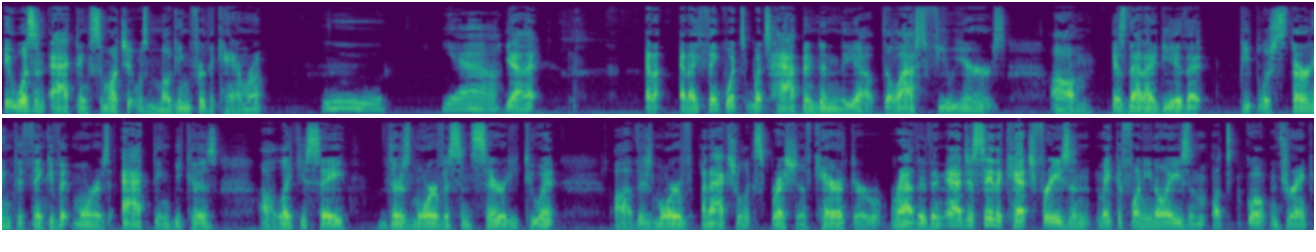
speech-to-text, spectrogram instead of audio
it wasn't acting so much, it was mugging for the camera. ooh yeah Yeah, that, and and I think what's what's happened in the uh, the last few years um, is that idea that people are starting to think of it more as acting because, uh, like you say, there's more of a sincerity to it. Uh, there's more of an actual expression of character rather than yeah, just say the catchphrase and make a funny noise and let's go out and drink.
